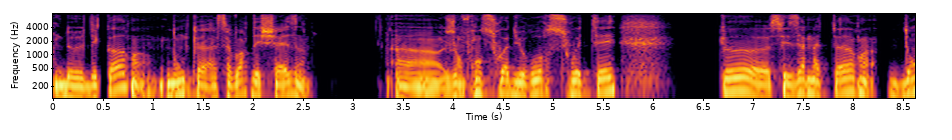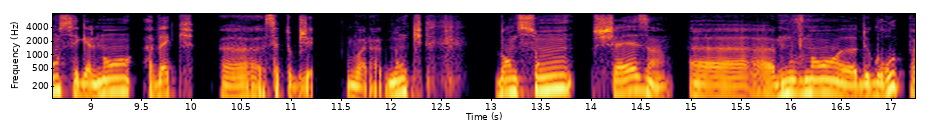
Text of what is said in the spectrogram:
de décor, donc à savoir des chaises. Euh, Jean-François Durour souhaitait que euh, ses amateurs dansent également avec euh, cet objet. Voilà. Donc, bande son, chaise, mouvement de groupe,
